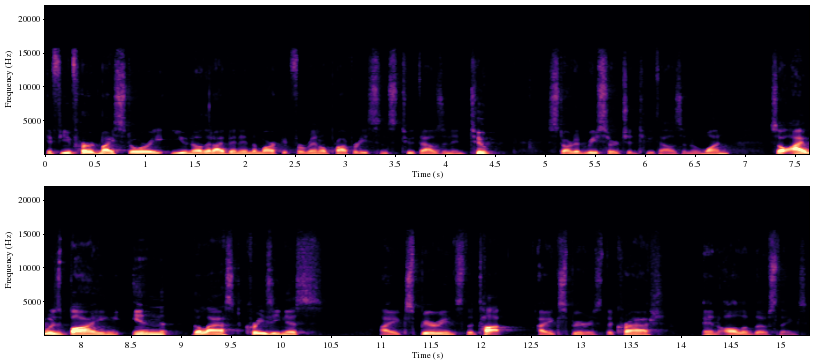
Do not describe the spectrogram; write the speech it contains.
If you've heard my story, you know that I've been in the market for rental properties since 2002, started research in 2001. So I was buying in the last craziness. I experienced the top, I experienced the crash, and all of those things.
